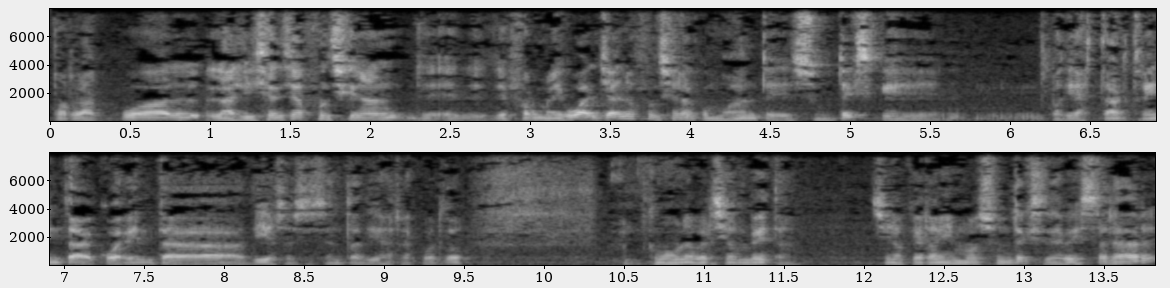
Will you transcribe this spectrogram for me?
por la cual las licencias funcionan de, forma igual. Ya no funciona como antes Suntex, que podía estar 30, 40 días o 60 días, recuerdo, como una versión beta. Sino que ahora mismo Suntex se debe instalar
